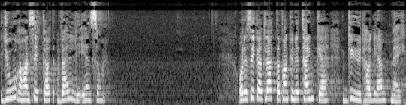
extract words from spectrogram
gjorde han sikkert veldig ensom. Og det er sikkert lett at han kunne tenke 'Gud har glemt meg'.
